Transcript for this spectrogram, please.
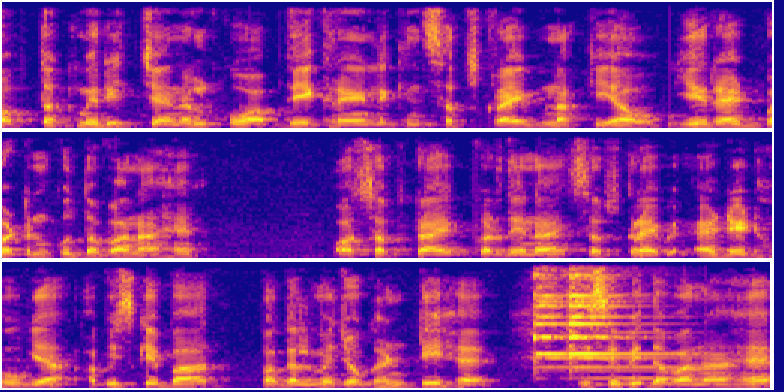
अब तक मेरी चैनल को आप देख रहे हैं, लेकिन सब्सक्राइब ना किया हो, ये रेड बटन को दबाना है और सब्सक्राइब कर देना है। सब्सक्राइब एडेड हो गया। अब इसके बाद बगल में जो घंटी है, इसे भी दबाना है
